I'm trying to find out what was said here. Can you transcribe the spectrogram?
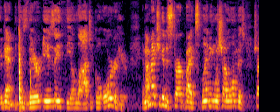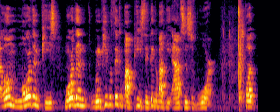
Again, because there is a theological order here. And I'm actually going to start by explaining what shalom is. Shalom, more than peace, more than when people think about peace, they think about the absence of war. But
